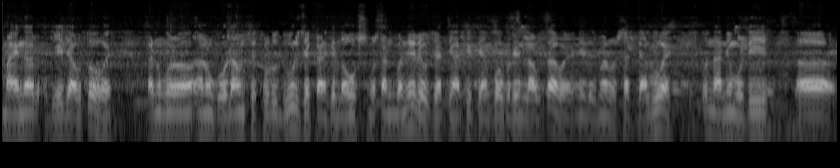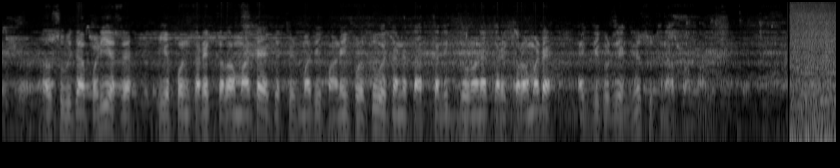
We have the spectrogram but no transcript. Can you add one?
માઇનર ભેજ આવતો હોય. આનું આનું ગોડાઉન છે થોડું દૂર છે કારણ કે નવું સ્મશાન બની રહ્યું છે ત્યાંથી ટેમ્પો ભરીને લાવતા હોય એની દરમિયાન વરસાદ ચાલુ હોય તો નાની મોટી અ, અસુવિધા પડી હશે એ પણ કરેક્ટ કરવા માટે કે ફીલ્ડમાંથી પાણી પડતું હોય તેને તાત્કાલિક ધોરણે કરેક્ટ કરવા માટે એક્ઝિક્યુટિવ એન્જિનિયર સૂચના આપવામાં આવે છે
